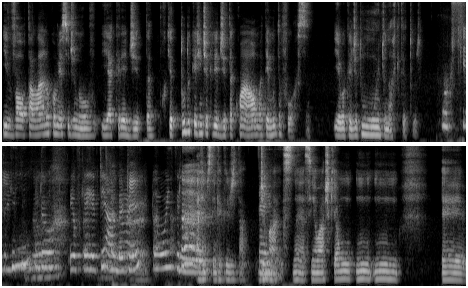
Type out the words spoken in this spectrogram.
e volta lá no começo de novo e acredita, porque tudo que a gente acredita com a alma tem muita força. E eu acredito muito na arquitetura. Nossa, que lindo! Eu fiquei arrepiada aqui. Muito lindo. A gente tem que acreditar é. demais, né? Assim, eu acho que é um, um, um é,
